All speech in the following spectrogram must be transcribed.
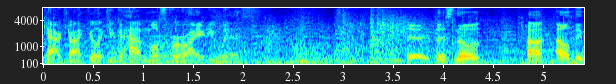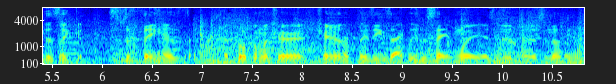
character I feel like you could have most variety with. Yeah, there's no. I, I don't think there's like such a thing as a Pokemon tra trainer that plays exactly the same way as, an, as another one.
